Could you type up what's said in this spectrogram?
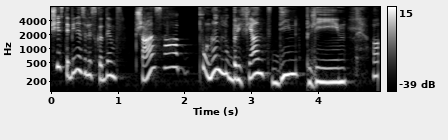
Și este bine să le scădem șansa punând lubrifiant din plin. Uh,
